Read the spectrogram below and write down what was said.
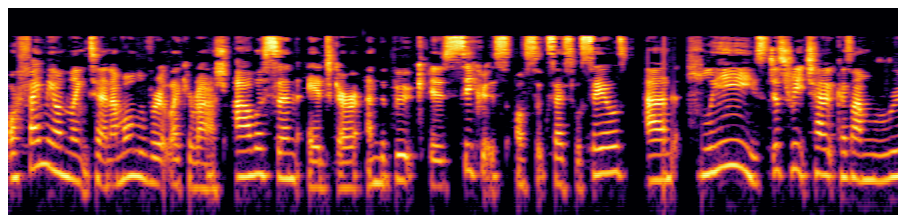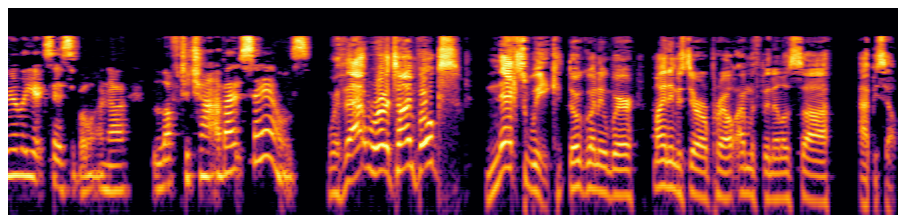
or find me on LinkedIn. I'm all over it like a rash. Alison Edgar and the book is Secrets of Successful Sales. And please just reach out because I'm really accessible and I love to chat about sales. With that, we're out of time, folks. Next week, don't go anywhere. My name is Daryl Praill. I'm with VanillaSoft. Happy selling.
